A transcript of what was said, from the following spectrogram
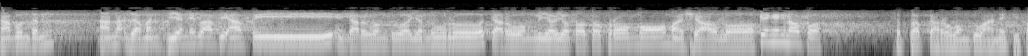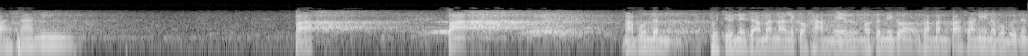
Ngapunten, anak zaman biyen niku apik-apik, karo wong tua ya nurut, karo wong liya ya tata krama, masyaallah. Kenging napa? Sebab karo wong tuane dipasani. Pak, Pak, ngapunten, bojone sampean nalika hamil, ngoten nika sampean pasani napa mboten?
